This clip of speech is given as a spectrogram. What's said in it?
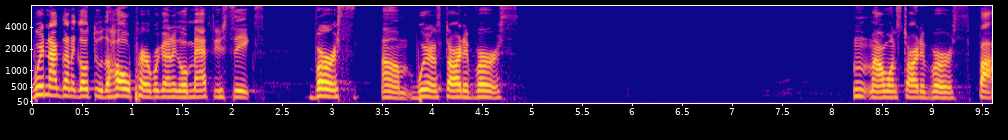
we're not gonna go through the whole prayer. We're gonna go Matthew 6, verse um, we're to start at verse. Mm, I want to start at verse 5.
